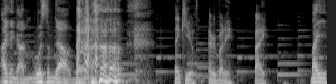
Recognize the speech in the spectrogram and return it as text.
i think i'm wisdomed out but Thank you, everybody. Bye. bye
